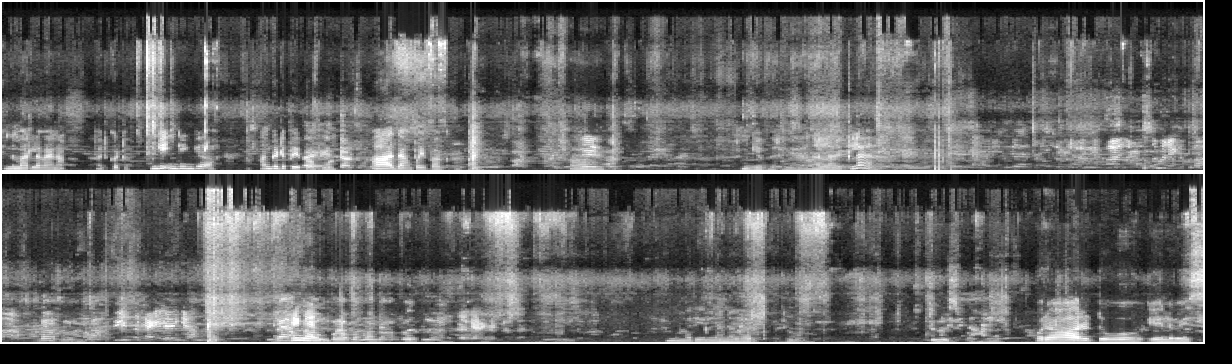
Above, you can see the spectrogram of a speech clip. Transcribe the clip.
இந்த மாதிரிலாம் வேணாம். இருக்கட்டும். இங்கே இங்கே இங்கே. அங்கிட்டு போய் பார்ப்போமா? ஆ அதான் போய் பார்க்குறோம் ஆ. இங்கே பாருங்க. நல்லா இருக்குல்ல? இந்த மாதிரி எல்லாம் நல்லா இருக்கு பாருங்க. ஒரு ஆறு டு ஏழு வயசு.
